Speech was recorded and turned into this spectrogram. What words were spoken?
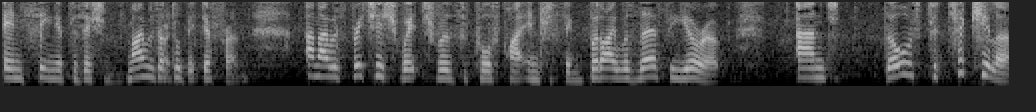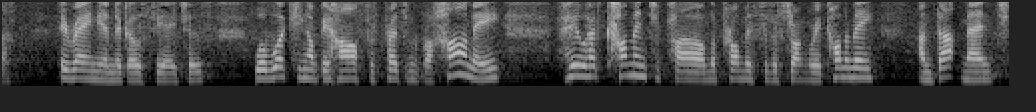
in senior positions. Mine was a little bit different. And I was British, which was, of course, quite interesting. But I was there for Europe. And those particular Iranian negotiators were working on behalf of President Rouhani, who had come into power on the promise of a stronger economy. And that meant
